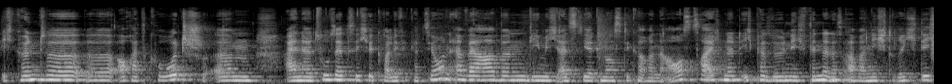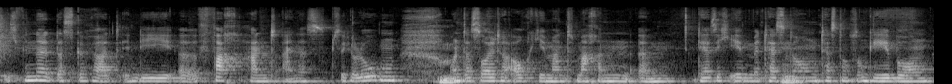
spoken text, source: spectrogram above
Ich könnte äh, auch als Coach ähm, eine zusätzliche Qualifikation erwerben, die mich als Diagnostikerin auszeichnet. Ich persönlich finde das aber nicht richtig. Ich finde, das gehört in die äh, Fachhand eines Psychologen hm. und das sollte auch jemand machen, ähm, der sich eben mit Testung. Testungsumgebung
